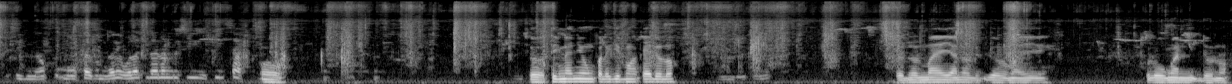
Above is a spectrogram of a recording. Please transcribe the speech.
Kasi nga ako mo kay ganyan, wala sila nang resi pizza. Oh. So tingnan yung paligid mga kaidol oh. So doon may ano doon may kulungan doon oh.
